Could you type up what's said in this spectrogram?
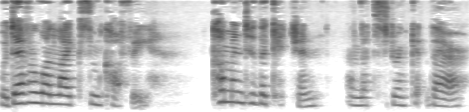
Would everyone like some coffee? Come into the kitchen and let's drink it there.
